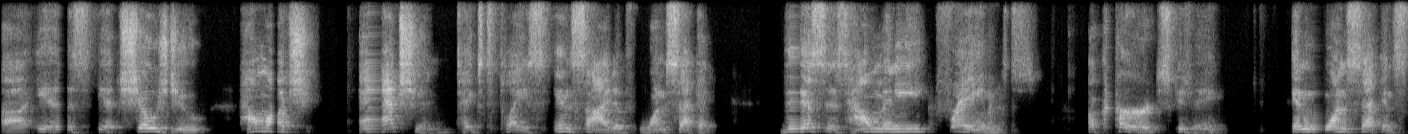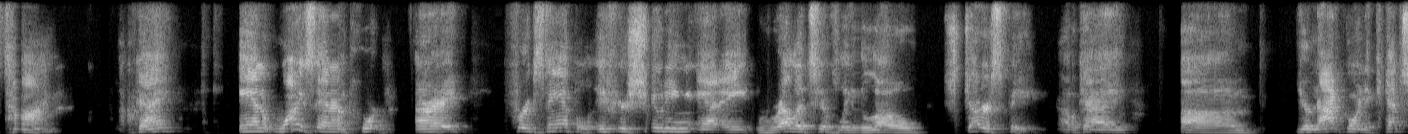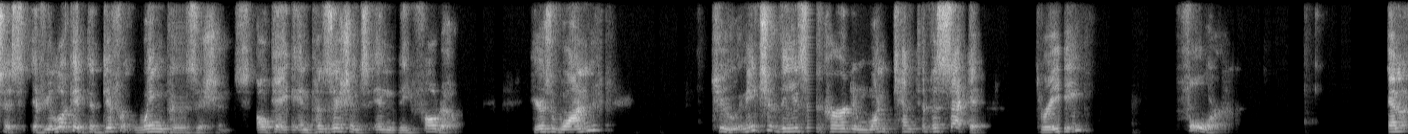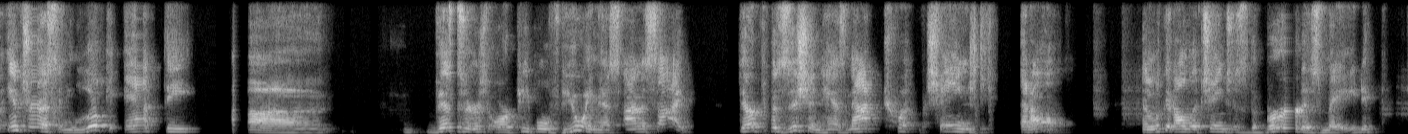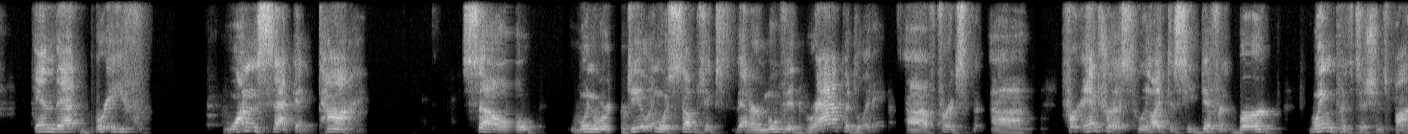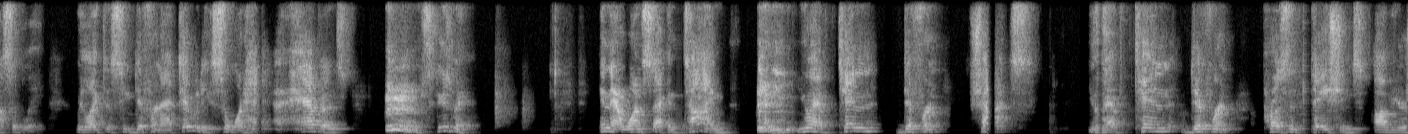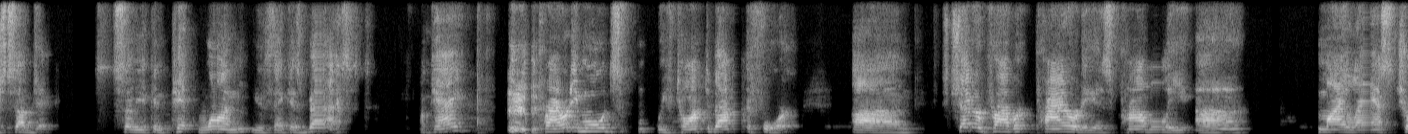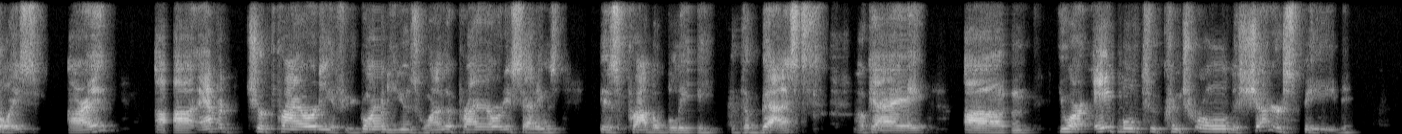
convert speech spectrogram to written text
uh, is it shows you how much action takes place inside of one second. This is how many frames occurred, excuse me, in one second's time. Okay. And why is that important? All right. For example, if you're shooting at a relatively low shutter speed, okay, um, you're not going to catch this. If you look at the different wing positions, okay, and positions in the photo, here's one, two, and each of these occurred in one tenth of a second, three, four, and interesting, look at the uh, visitors or people viewing this on the side. Their position has not changed at all. And look at all the changes the bird has made in that brief one second time. So when we're dealing with subjects that are moving rapidly, uh, for, uh, for interest, we like to see different bird wing positions possibly we like to see different activities. So what ha happens, excuse me, in that one second time, you have 10 different shots. You have 10 different presentations of your subject. So you can pick one you think is best. Okay. priority modes we've talked about before. Uh, shutter priority is probably uh, my last choice. All right. Uh, aperture priority, if you're going to use one of the priority settings, is probably the best. Okay. Um, you are able to control the shutter speed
